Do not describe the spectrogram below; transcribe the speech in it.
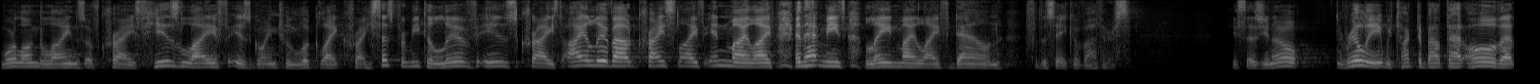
More along the lines of Christ. His life is going to look like Christ. He says, For me to live is Christ. I live out Christ's life in my life, and that means laying my life down for the sake of others. He says, You know, really, we talked about that. Oh, that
